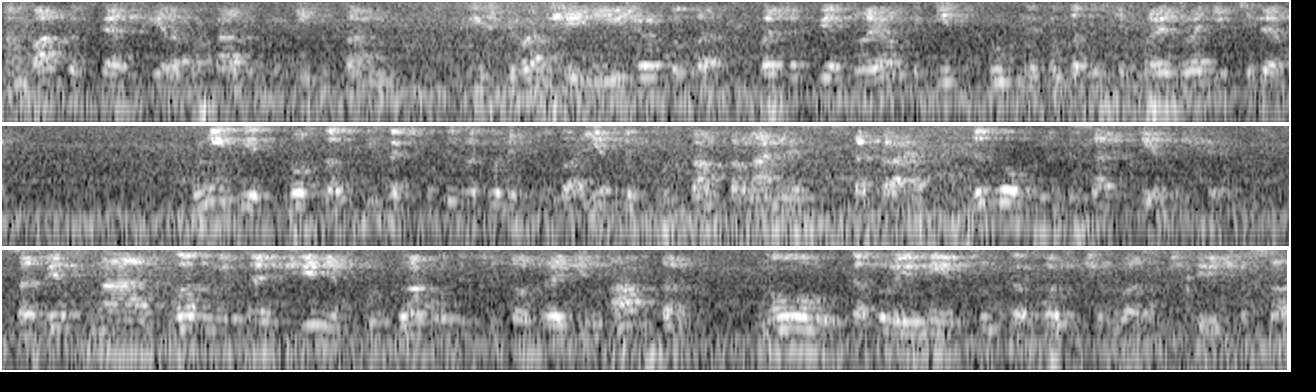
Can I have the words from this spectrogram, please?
там банковская сфера показывает какие-то там фишки в общении, еще что-то. В большинстве своем какие-то крупные, там, допустим, производители, у них есть просто список, что ты заходишь туда. Если там тональность такая, ты должен написать следующее. Соответственно, складывается ощущение, что работает все тот же один автор, но который имеет в сутках больше, чем 24 часа.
